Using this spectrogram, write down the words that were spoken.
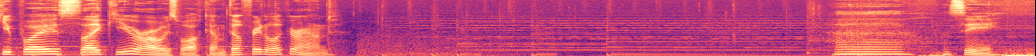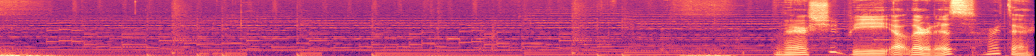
Cute boys like you are always welcome. Feel free to look around. Uh, let's see. There should be... Oh, there it is. Right there.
